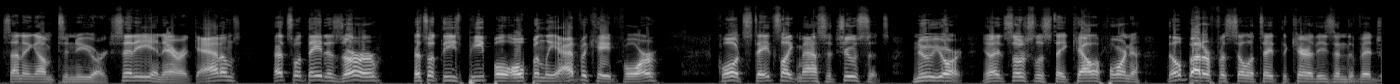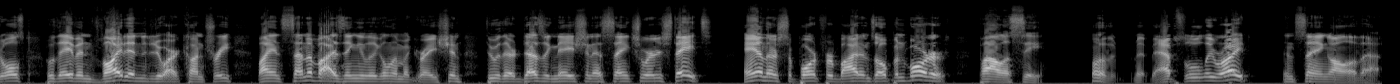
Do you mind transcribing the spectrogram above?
sending them to New York City and Eric Adams. That's what they deserve. That's what these people openly advocate for. Quote, states like Massachusetts, New York, United Socialist State, California, they'll better facilitate the care of these individuals who they've invited into our country by incentivizing illegal immigration through their designation as sanctuary states and their support for Biden's open borders policy. Well, absolutely right in saying all of that.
